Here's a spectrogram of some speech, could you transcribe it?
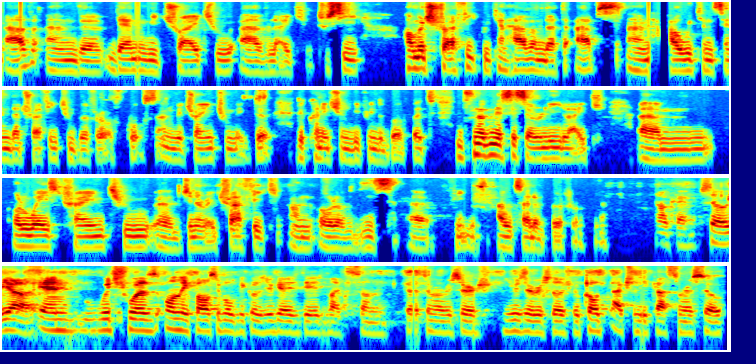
they have, and uh, then we try to have like to see how much traffic we can have on that apps and how we can send that traffic to buffer, of course. And we're trying to make the, the connection between the both, but it's not necessarily like um, always trying to uh, generate traffic on all of these uh, things outside of buffer. Yeah. Okay, so yeah, and which was only possible because you guys did like some customer research, user research, you called actually customers. So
